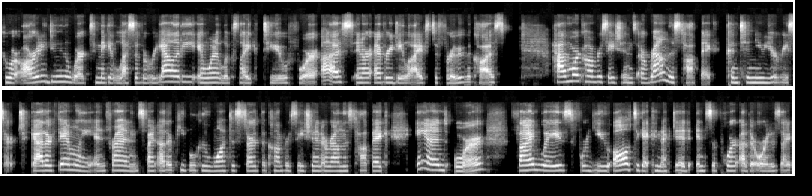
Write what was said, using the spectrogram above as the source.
who are already doing the work to make it less of a reality and what it looks like to for us in our everyday lives to further the cause. Have more conversations around this topic. Continue your research. Gather family and friends. Find other people who want to start the conversation around this topic and or find ways for you all to get connected and support other organi-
